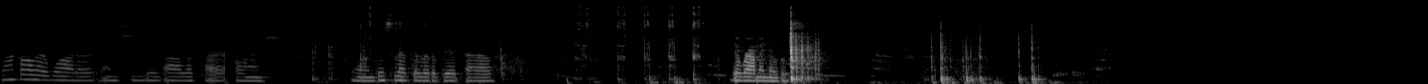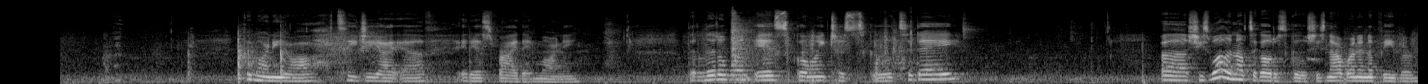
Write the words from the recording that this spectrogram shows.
drank all her water and she ate all of her orange and just left a little bit of the ramen noodles. Good morning, y'all. TGIF. It is Friday morning. The little one is going to school today. Uh, she's well enough to go to school. She's not running a fever.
